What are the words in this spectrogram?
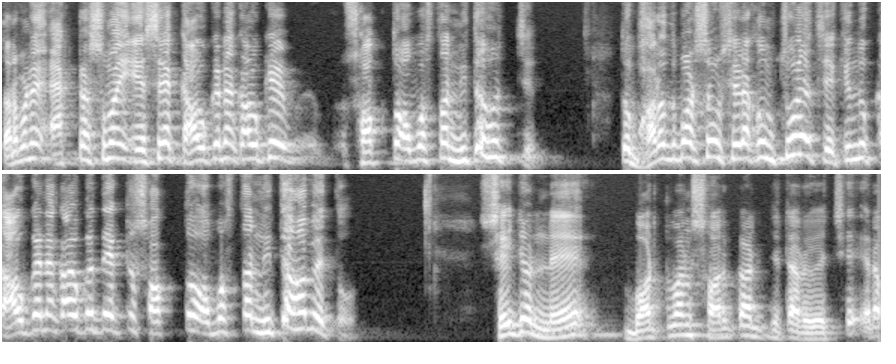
তার মানে একটা সময় এসে কাউকে না কাউকে শক্ত অবস্থান নিতে হচ্ছে। তো ভারতবর্ষেও সেরকম চলেছে, কিন্তু কাউকে না কাউকে তো একটু শক্ত অবস্থান নিতে হবে তো। সেই জন্য বর্তমান সরকার যেটা রয়েছে, এরা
